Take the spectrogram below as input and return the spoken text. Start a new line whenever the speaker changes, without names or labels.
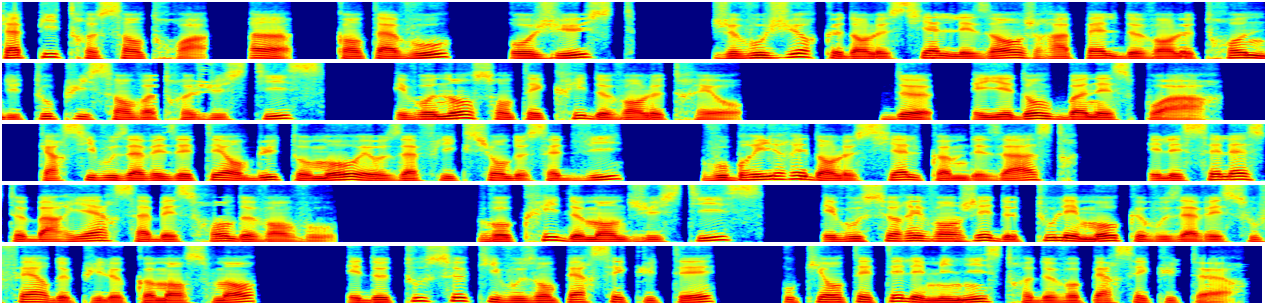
Chapitre 103. 1. Quant à vous, ô justes, je vous jure que dans le ciel les anges rappellent devant le trône du Tout-Puissant votre justice, et vos noms sont écrits devant le Très-Haut. 2. Ayez donc bon espoir. Car si vous avez été en but aux maux et aux afflictions de cette vie, vous brillerez dans le ciel comme des astres, et les célestes barrières s'abaisseront devant vous. Vos cris demandent justice, et vous serez vengés de tous les maux que vous avez soufferts depuis le commencement, et de tous ceux qui vous ont persécutés, ou qui ont été les ministres de vos persécuteurs.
